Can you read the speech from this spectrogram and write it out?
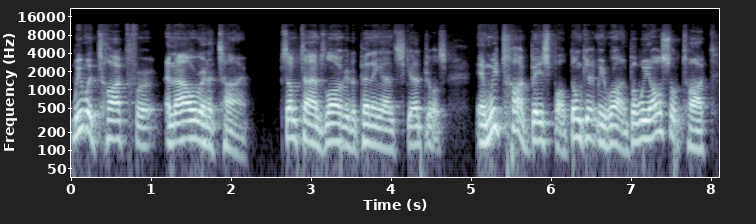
We would talk for an hour at a time, sometimes longer depending on schedules. And we talked baseball. Don't get me wrong, but we also talked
